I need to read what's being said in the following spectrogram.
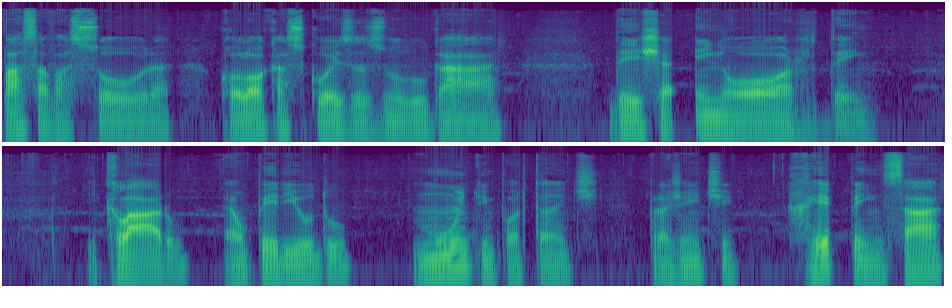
passa a vassoura, coloca as coisas no lugar, deixa em ordem. E claro, é um período muito importante para a gente repensar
